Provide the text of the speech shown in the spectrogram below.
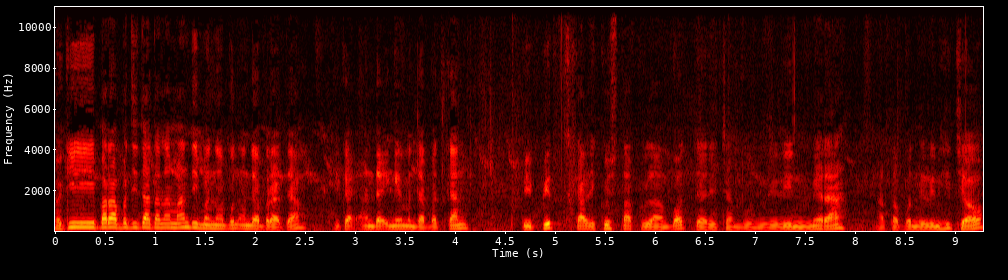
bagi para pecinta tanaman di mana pun Anda berada, jika Anda ingin mendapatkan bibit sekaligus tabul lampot dari jambu lilin merah ataupun lilin hijau,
